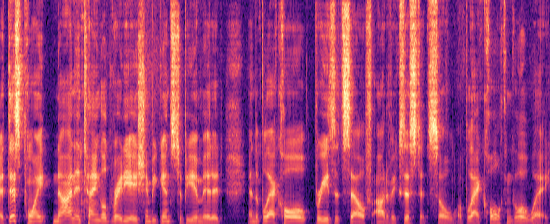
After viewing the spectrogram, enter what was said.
At this point, non entangled radiation begins to be emitted, and the black hole breathes itself out of existence. So a black hole can go away.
